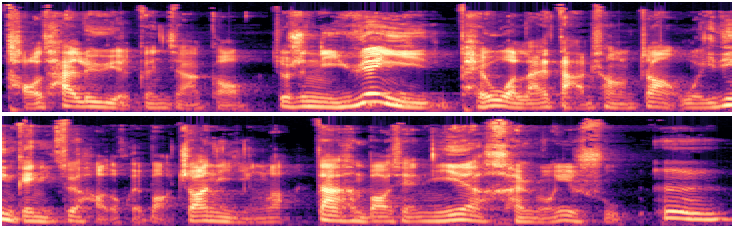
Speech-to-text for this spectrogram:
淘汰率也更加高。就是你愿意陪我来打这场仗，我一定给你最好的回报，只要你赢了。但很抱歉，你也很容易输。嗯，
